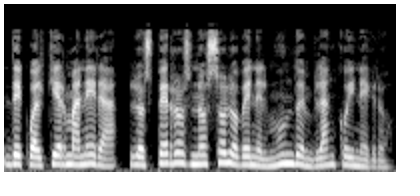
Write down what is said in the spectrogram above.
De cualquier manera, los perros no solo ven el mundo en blanco y negro.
